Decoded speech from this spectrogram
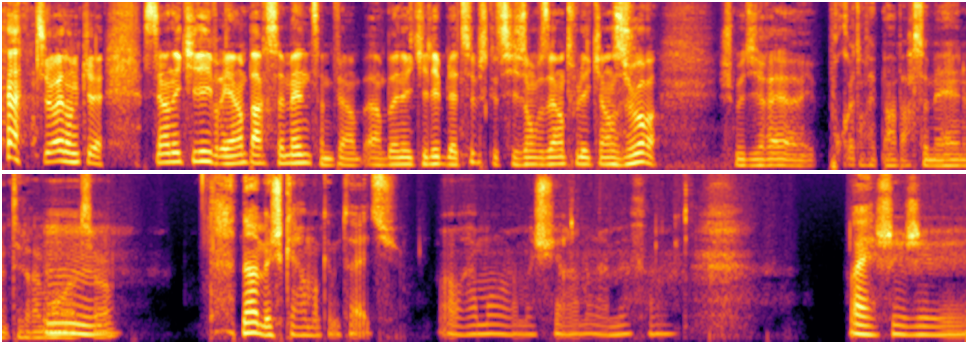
tu vois, donc euh, c'est un équilibre. Et un par semaine, ça me fait un, un bon équilibre là-dessus, parce que si j'en faisais un tous les 15 jours, je me dirais, pourquoi t'en fais pas un par semaine T'es vraiment, tu Mm. vois. Non, mais je suis carrément comme toi là-dessus. Oh, vraiment, euh, moi, je suis vraiment la meuf. hein. Ouais, je. je...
